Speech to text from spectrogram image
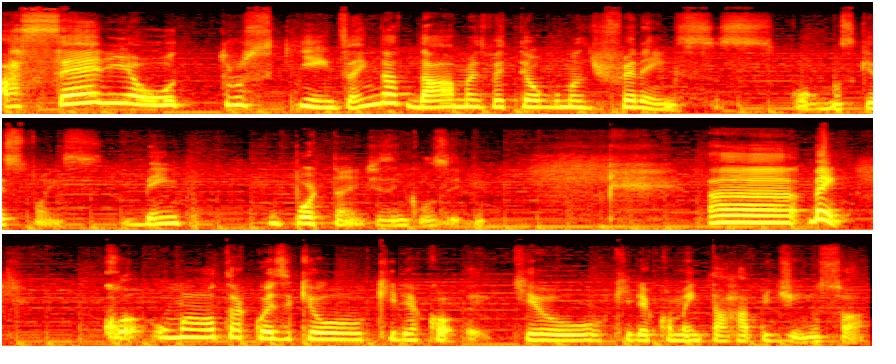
a série é outros 500, ainda dá, mas vai ter algumas diferenças, algumas questões bem importantes, inclusive. Ah, bem, uma outra coisa que eu queria, que eu queria comentar rapidinho só.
